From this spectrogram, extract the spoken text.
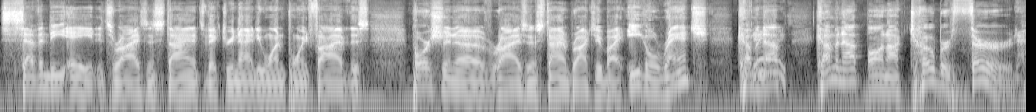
78. It's Rise and Stein. It's Victory 91.5. This portion of Rise and Stein brought to you by Eagle Ranch. Coming up, coming up on October 3rd,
